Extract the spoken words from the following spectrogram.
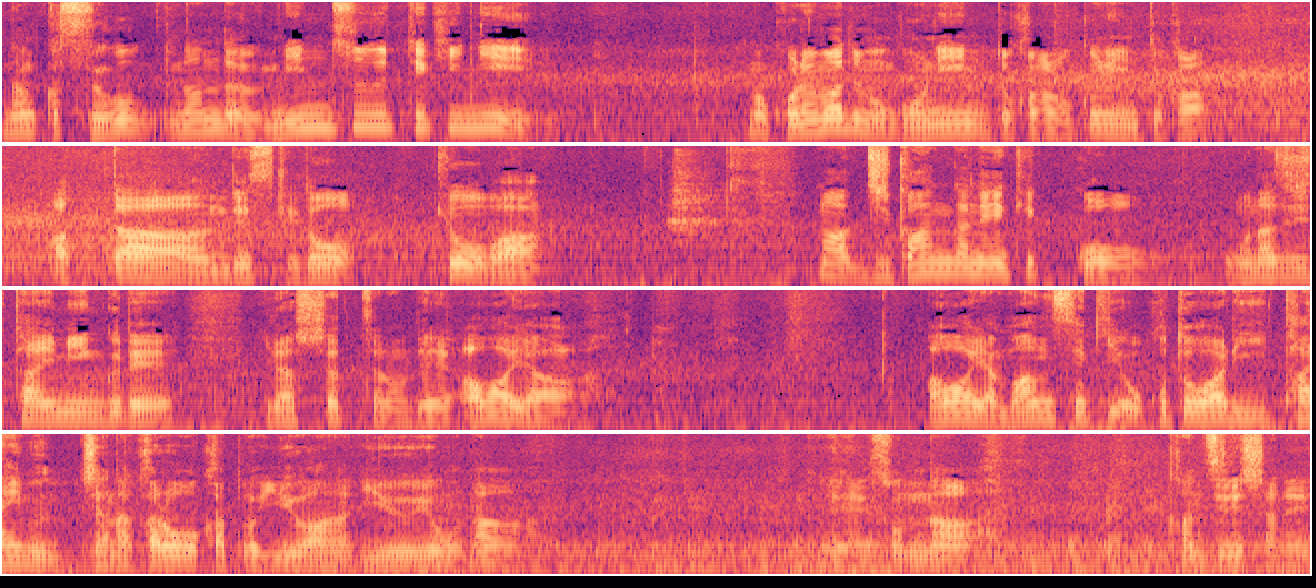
なんかすごなんだろう人数的にまあこれまでも5人とか6人とかあったんですけど今日はまあ時間がね結構同じタイミングでいらっしゃったのであわやあわや満席お断りタイムじゃなかろうかというような、えー、そんな感じでしたね、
